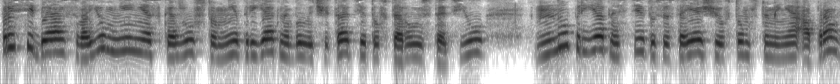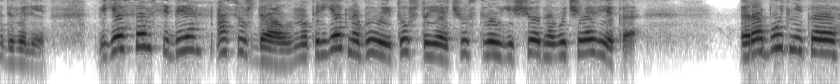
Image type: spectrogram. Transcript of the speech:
Про себя, свое мнение скажу, что мне приятно было читать эту вторую статью, но приятность эту, состоящую в том, что меня оправдывали, я сам себе осуждал, но приятно было и то, что я чувствовал еще одного человека, работника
